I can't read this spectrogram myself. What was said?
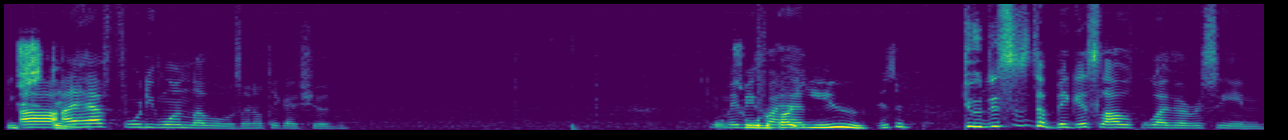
You Uh, stink. I have 41 levels. I don't think I should. Maybe it's all I about had you, isn't it? Dude, this is the biggest lava pool I've ever seen.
